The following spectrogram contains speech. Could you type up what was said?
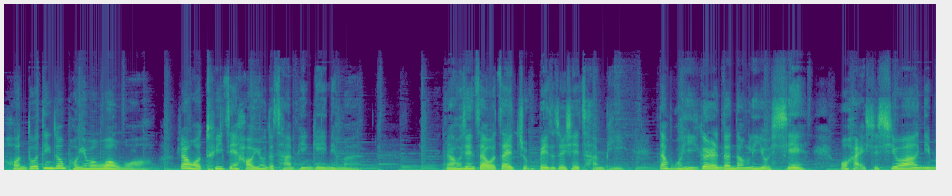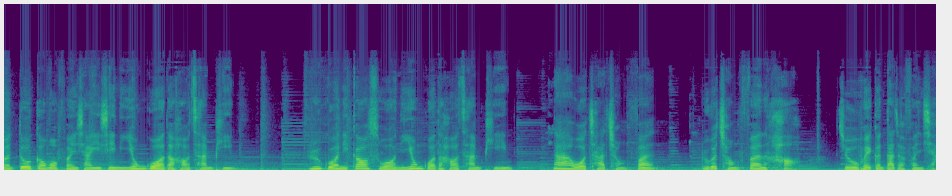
很多听众朋友们问我，让我推荐好用的产品给你们。然后现在我在准备着这些产品，但我一个人的能力有限，我还是希望你们多跟我分享一些你用过的好产品。如果你告诉我你用过的好产品，那我查成分，如果成分好。 就会跟大家分享。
